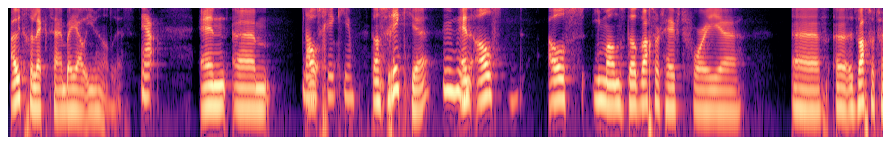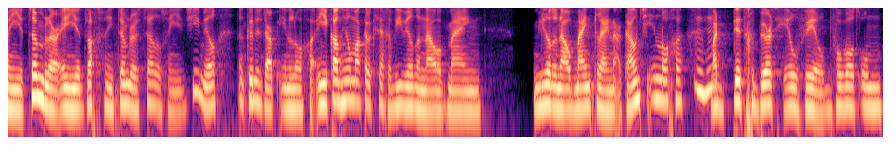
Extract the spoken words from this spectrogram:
uitgelekt zijn bij jouw e-mailadres. Ja. En ehm, Dan schrik je. dan schrik je. Mhm. En als, als iemand dat wachtwoord heeft voor je, eh, eh, het wachtwoord van je Tumblr en je, het wachtwoord van je Tumblr hetzelfde als van je Gmail, dan kunnen ze daarop inloggen. En je kan heel makkelijk zeggen wie wil er nou op mijn, wie wil er nou op mijn kleine accountje inloggen. Mhm. Maar dit gebeurt heel veel. Bijvoorbeeld om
